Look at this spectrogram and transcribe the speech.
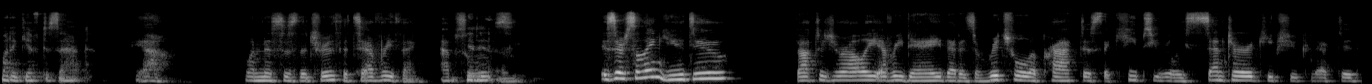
what a gift is that? Yeah. Oneness is the truth. It's everything. Absolutely. Is. is there something you do, Dr. Gerali, every day that is a ritual or practice that keeps you really centered, keeps you connected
